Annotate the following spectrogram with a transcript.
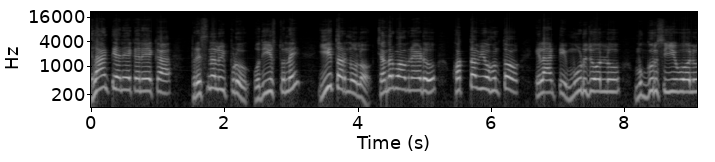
ఇలాంటి అనేక అనేక ప్రశ్నలు ఇప్పుడు ఉదయిస్తున్నాయి. ఈ తరుణంలో చంద్రబాబు నాయుడు కొత్త వ్యూహంతో ఇలాంటి మూడు జోన్లు ముగ్గురు సీఈఓలు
